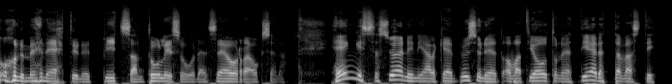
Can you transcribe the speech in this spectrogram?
on menehtynyt pizzan tulisuuden seurauksena. Hengissä syönnin jälkeen pysyneet ovat joutuneet tiedettävästi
